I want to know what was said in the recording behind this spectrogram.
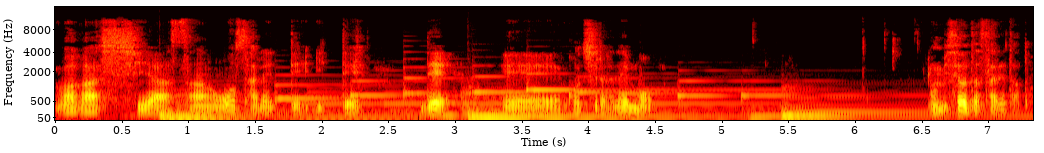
和菓子屋さんをされていて、で、えー、こちらでもお店を出されたと。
